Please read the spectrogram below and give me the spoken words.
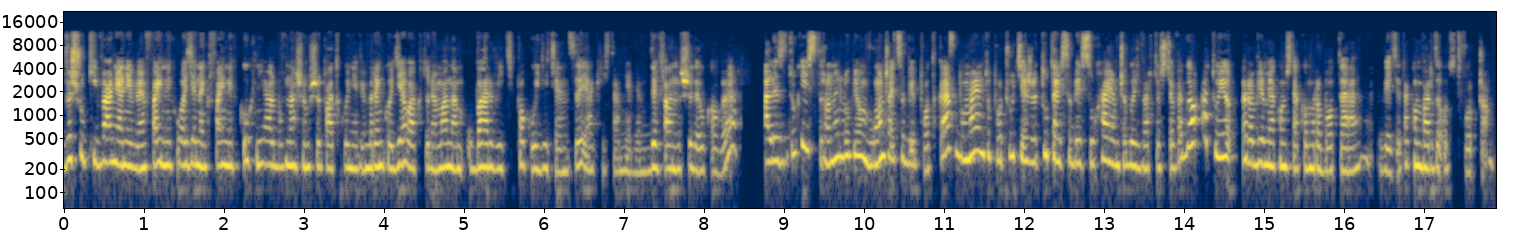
wyszukiwania, nie wiem, fajnych łazienek, fajnych kuchni, albo w naszym przypadku, nie wiem, rękodzieła, które ma nam ubarwić pokój dziecięcy, jakiś tam, nie wiem, dywan szydełkowy ale z drugiej strony lubią włączać sobie podcast, bo mają to poczucie, że tutaj sobie słuchają czegoś wartościowego, a tu robią jakąś taką robotę, wiecie, taką bardzo odtwórczą.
